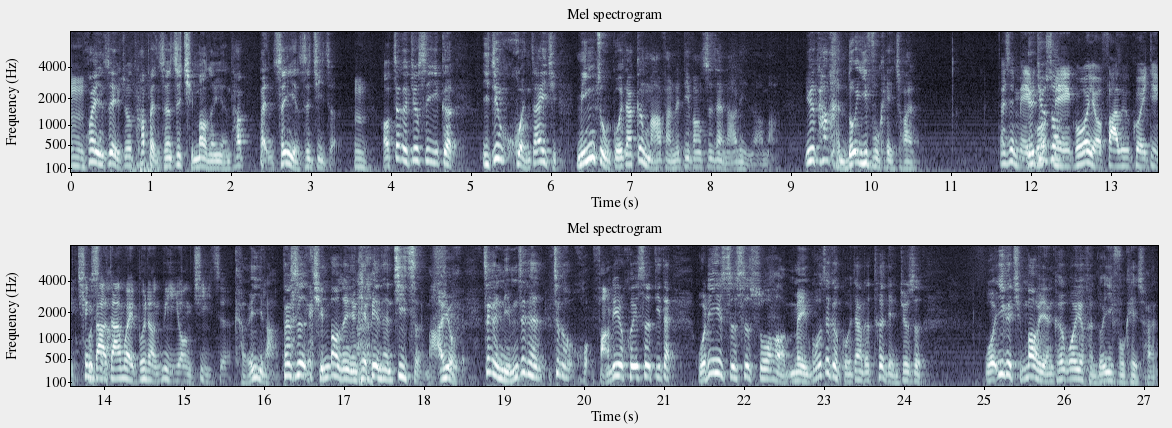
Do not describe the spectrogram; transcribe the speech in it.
嗯，换言之，也就是他本身是情报人员，他本身也是记者。嗯，好，这个就是一个已经混在一起。民主国家更麻烦的地方是在哪里，你知道吗？因为他很多衣服可以穿。但是美国美国有法律规定，情报单位不能利用记者。可以啦，但是情报人员可以变成记者嘛？哎呦，这个你们这个这个法律的灰色地带，我的意思是说哈，美国这个国家的特点就是，我一个情报员，可我有很多衣服可以穿。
